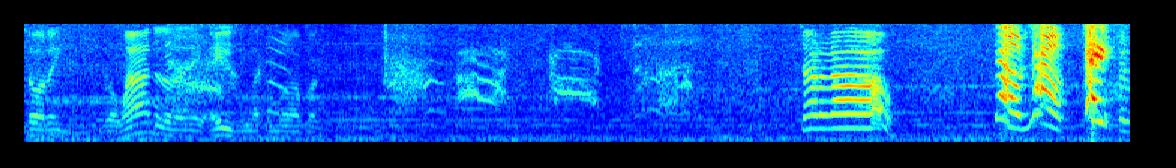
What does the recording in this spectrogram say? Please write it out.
So are they rewinding or are they aging like a motherfucker? Turn it off! No, no! Jesus!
